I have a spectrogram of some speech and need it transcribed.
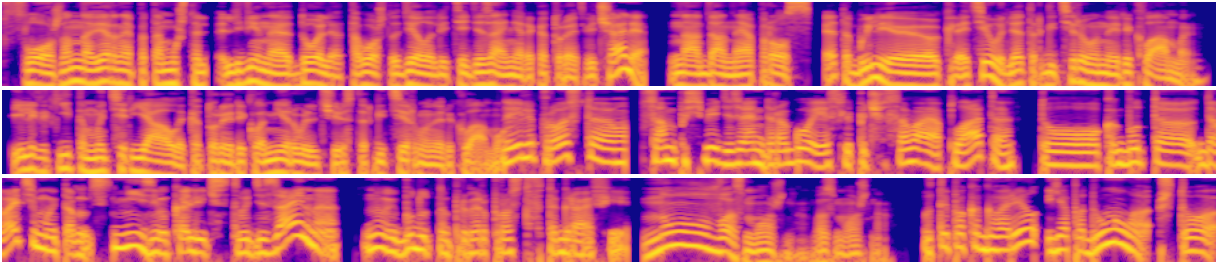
сложно, наверное, потому что львиная доля того, что делали те дизайнеры, которые отвечали на данный опрос, это были креативы для таргетированной рекламы или какие-то материалы, которые рекламировали через таргетированную рекламу. Да или просто сам по себе дизайн дорогой, если почасовая оплата, то как будто давайте мы там снизим количество дизайна, ну и будут, например, просто фотографии. Ну, возможно, возможно. Вот ты пока говорил, я подумала, что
